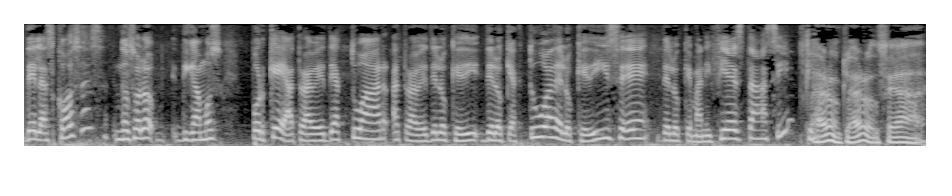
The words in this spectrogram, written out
de las cosas, no solo, digamos, ¿por qué? A través de actuar, a través de lo que de lo que actúa, de lo que dice, de lo que manifiesta, ¿sí? Claro, claro, o sea,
